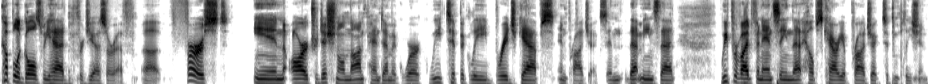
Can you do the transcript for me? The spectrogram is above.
couple of goals we had for GSRF. Uh, first, in our traditional non-pandemic work, we typically bridge gaps in projects, and that means that we provide financing that helps carry a project to completion.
